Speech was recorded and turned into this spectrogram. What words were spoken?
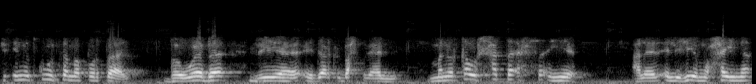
في إنه تكون ثم بورتاي بوابة لإدارة البحث العلمي. ما نلقاوش حتى إحصائيات على اللي هي محينة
